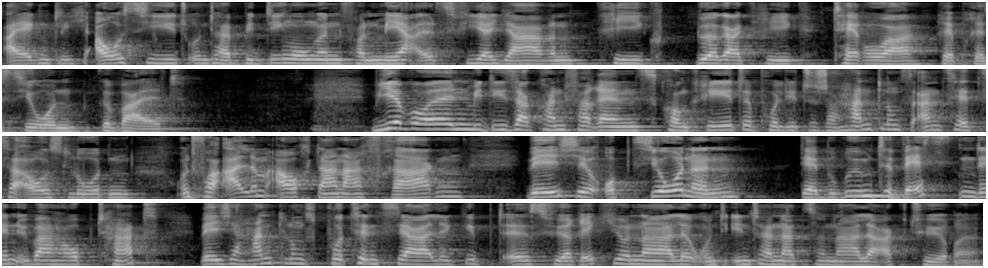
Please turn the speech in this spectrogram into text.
eigentlich aussieht unter Bedingungen von mehr als vier Jahren Krieg, Bürgerkrieg, Terror, Repression, Gewalt. Wir wollen mit dieser Konferenz konkrete politische Handlungsansätze ausloten und vor allem auch danach fragen, welche Optionen der berühmte Westen denn überhaupt hat, welche Handlungspotenziale gibt es für regionale und internationale Akteure.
